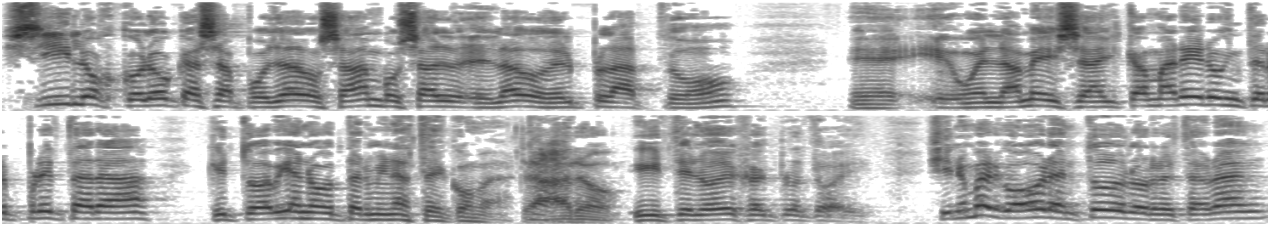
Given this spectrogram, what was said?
Si los colocas apoyados a ambos al- lados del plato eh, o en la mesa, el camarero interpretará que todavía no terminaste de comer. Claro. Y te lo deja el plato ahí. Sin embargo, ahora en todos los restaurantes,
